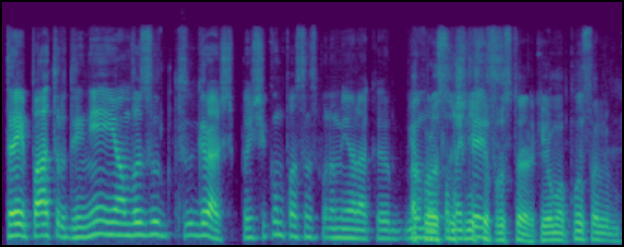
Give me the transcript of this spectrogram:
3-4 din ei eu am văzut grași. Păi și cum pot să-mi spună mie ăla că eu Acolo mă sunt și niște pometez? frustrări, că eu mă pun să-l îl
